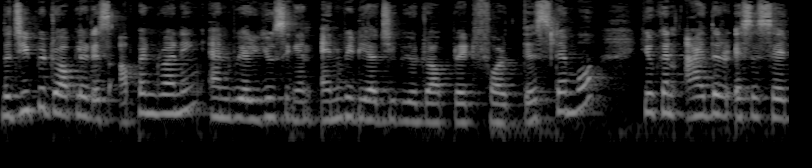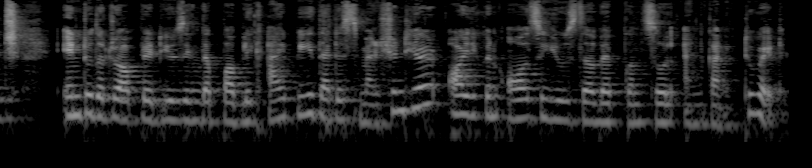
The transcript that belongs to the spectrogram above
The GPU droplet is up and running and we are using an NVIDIA GPU droplet for this demo. You can either SSH into the droplet using the public IP that is mentioned here or you can also use the web console and connect to it.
